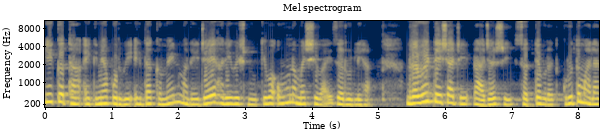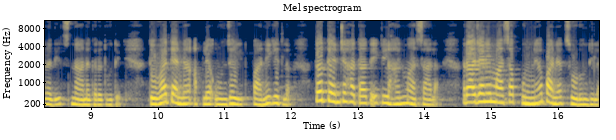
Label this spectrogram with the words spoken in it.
ही कथा ऐकण्यापूर्वी एकदा कमेंटमध्ये जय हरी विष्णू किंवा ओम नमः शिवाय जरूर लिहा. द्रविड देशाचे राजर्षी सत्यव्रत कृतमाला नदीत स्नान करत होते. तेव्हा त्यांना आपल्या उंजळीत पाणी घेतलं. तर त्यांच्या हातात एक लहान मासा आला. राजाने मासा पुन्हा पाण्यात सोडून दिला.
